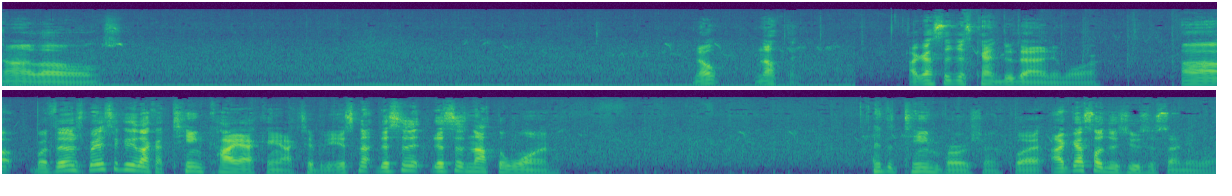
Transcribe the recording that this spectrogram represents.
None of those. Nope, nothing. I guess I just can't do that anymore. Uh, but there's basically like a team kayaking activity. It's not this is this is not the one. It's a team version, but I guess I'll just use this anyway.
